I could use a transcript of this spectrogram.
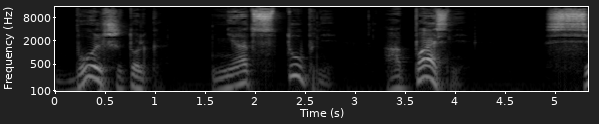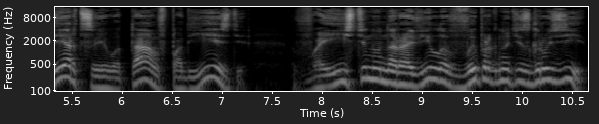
Больше только, неотступней, опасней. Сердце его там, в подъезде – воистину норовила выпрыгнуть из грузи.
